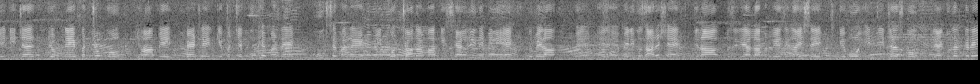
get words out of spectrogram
ये टीचर जो अपने बच्चों को यहाँ पे बैठे, इनके बच्चे भूखे मर रहे हैं, भूख से मर रहे हैं, इनको चौदह माह की सैलरी नहीं मिली है तो मेरा मेरी गुजारिश है, जनाब वज़ीर अला परवेज़ इलाही से, कि वो इन टीचर्स को रेगुलर करें,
